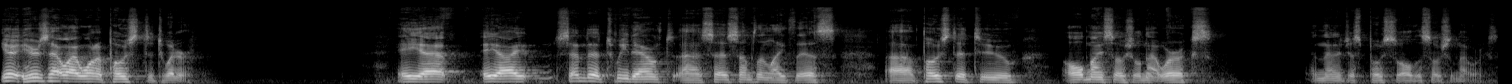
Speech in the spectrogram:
Here's how I want to post to Twitter. Uh, AI, send a tweet out, uh, says something like this, uh, post it to all my social networks, and then it just posts to all the social networks.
